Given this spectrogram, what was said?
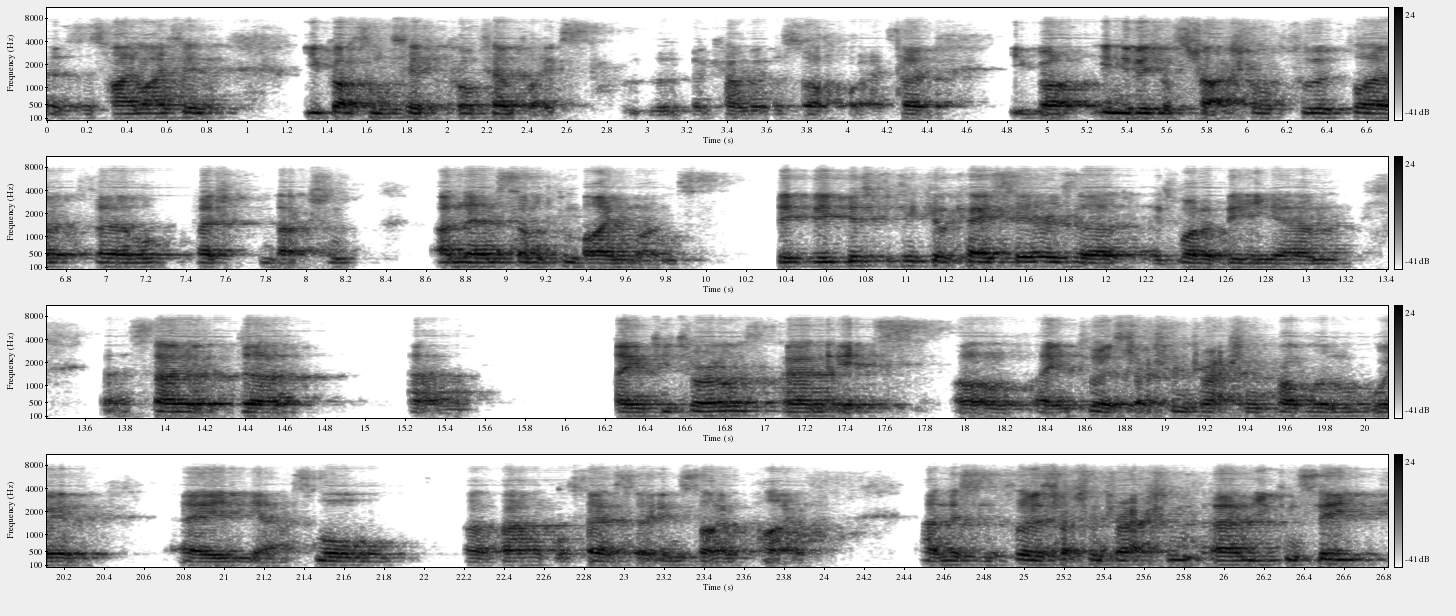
as is highlighted, you've got some typical templates that, that come with the software. So you've got individual structural, fluid flow, thermal, electrical conduction, and then some combined ones. The, the, this particular case here is, a, is one of the um, uh, standard uh, uh, AIM tutorials, and it's of a fluid structure interaction problem with a yeah, small uh, variable sensor inside a pipe. And this is a fluid structure interaction, and you can see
